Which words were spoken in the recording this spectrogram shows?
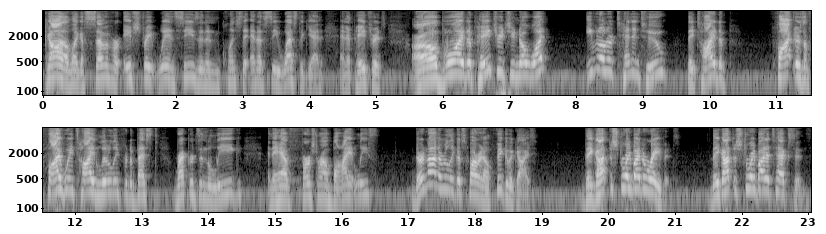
god of like a seventh or eighth straight win season and clinch the NFC West again. And the Patriots, oh boy, the Patriots, you know what? Even though they're 10 and 2, they tied the five. There's a five way tie literally for the best records in the league, and they have first round bye at least. They're not in a really good spot right now. Think of it, guys. They got destroyed by the Ravens. They got destroyed by the Texans.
